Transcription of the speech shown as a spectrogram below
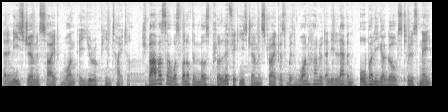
that an East German side won a European title. Sparwasser was one of the most prolific East German strikers with 111 Oberliga goals to his name.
